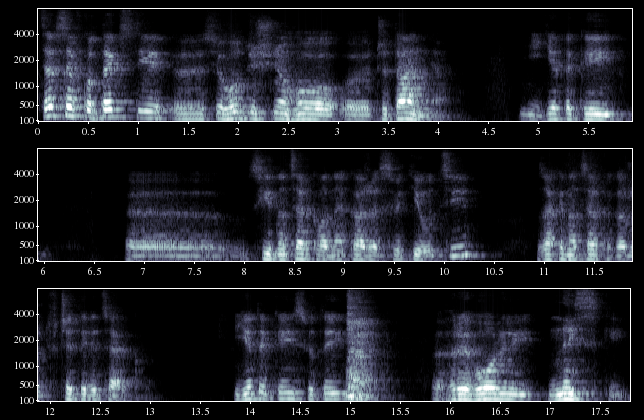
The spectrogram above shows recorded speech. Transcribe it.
Це все в контексті е, сьогоднішнього е, читання. І є такий е, Східна церква не каже святі отці, Західна церква кажуть вчителі церкви. І є такий святий Григорій Низький.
